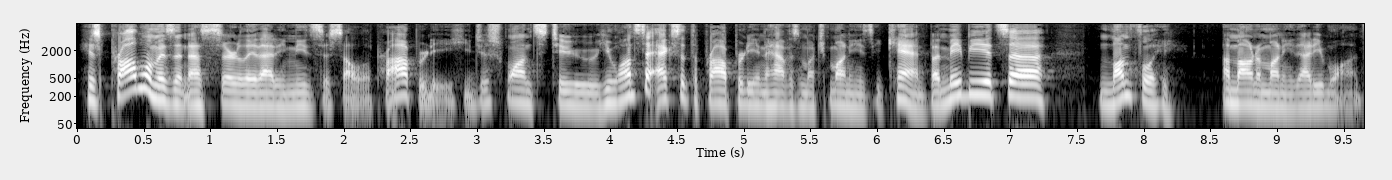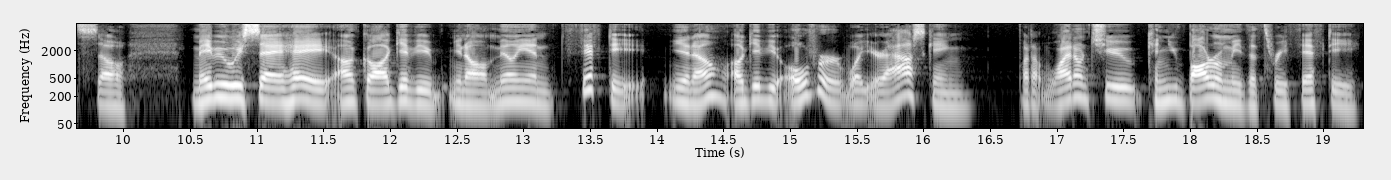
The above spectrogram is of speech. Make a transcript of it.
his problem isn't necessarily that he needs to sell the property. He just wants to he wants to exit the property and have as much money as he can. But maybe it's a monthly amount of money that he wants. So maybe we say, "Hey, uncle, I'll give you, you know, a million fifty, you know, I'll give you over what you're asking, but why don't you can you borrow me the 350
